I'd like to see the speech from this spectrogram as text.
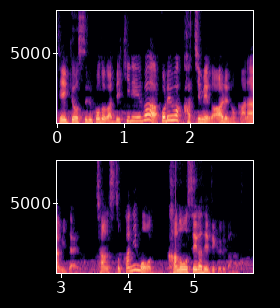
提供することができれば、これは勝ち目があるのかな、みたいなチャンスとかにも可能性が出てくるかなと。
